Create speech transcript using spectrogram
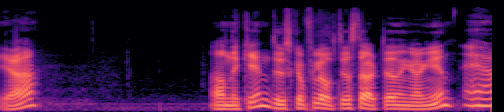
Ja. Anniken, du skal få lov til å starte denne gangen. Ja.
